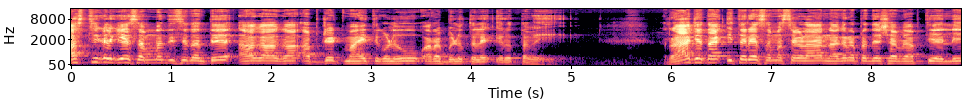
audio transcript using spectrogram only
ಆಸ್ತಿಗಳಿಗೆ ಸಂಬಂಧಿಸಿದಂತೆ ಆಗಾಗ ಅಪ್ಡೇಟ್ ಮಾಹಿತಿಗಳು ಹೊರಬೀಳುತ್ತಲೇ ಇರುತ್ತವೆ. ರಾಜ್ಯದ ಇತರೆ ಸಮಸ್ಯೆಗಳ ನಗರ ಪ್ರದೇಶ ವ್ಯಾಪ್ತಿಯಲ್ಲಿ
